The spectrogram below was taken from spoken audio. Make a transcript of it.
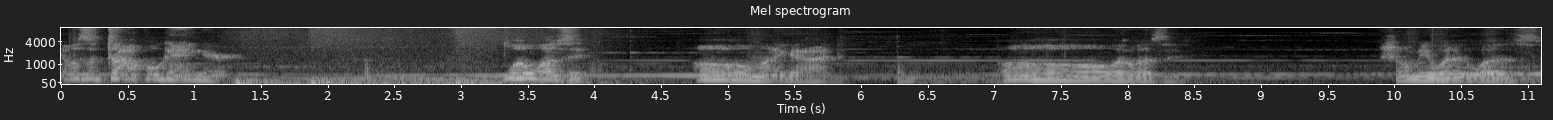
It was a doppelganger. What was it? Oh my god. Oh, what was it? Show me what it was.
